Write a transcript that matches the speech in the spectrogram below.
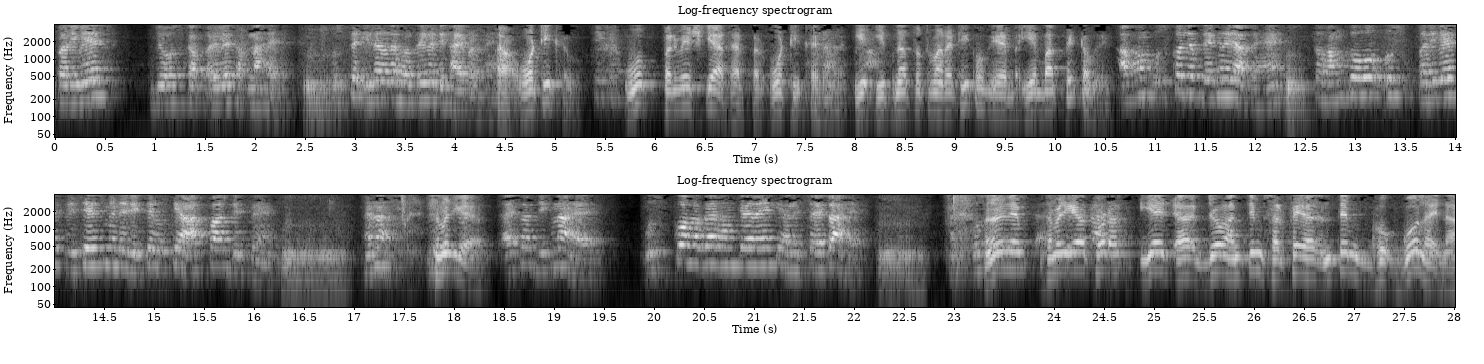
परिवेश जो उसका परिवेश अपना है हम्म। उससे इधर उधर होते हुए दिखाई पड़ते हैं। हाँ वो ठीक है। ठीक है। वो परिवेश के आधार पर वो ठीक है। ना ये इतना तो तुम्हारा ठीक हो गया ये बात फिट हो गई। अब हम उसको जब देखने जाते हैं हम्म। तो हमको वो उस परिवेश विशेष में नहीं दिखते उसके आसपास दिखते हैं। हम्म, है ना? समझ गया। ऐसा दिखना है उसको अगर हम कह रहे हैं कि अनिश्चयता है उन्होंने समझ गया थोड़ा ये जो अंतिम सरफे अंतिम गोल है ना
